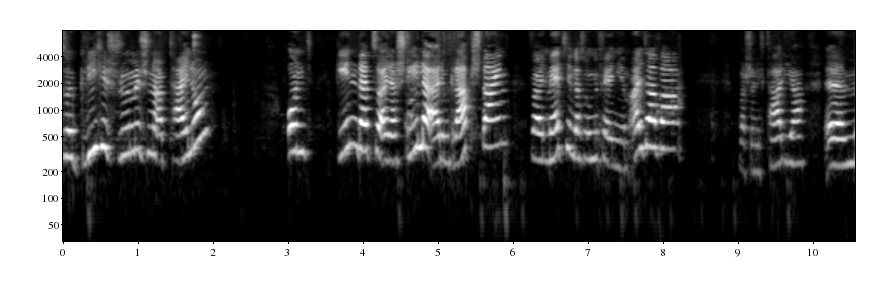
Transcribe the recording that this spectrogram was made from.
zur griechisch-römischen Abteilung und gehen da zu einer Stele, einem Grabstein für ein Mädchen, das ungefähr in ihrem Alter war. Wahrscheinlich Talia. Ähm,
